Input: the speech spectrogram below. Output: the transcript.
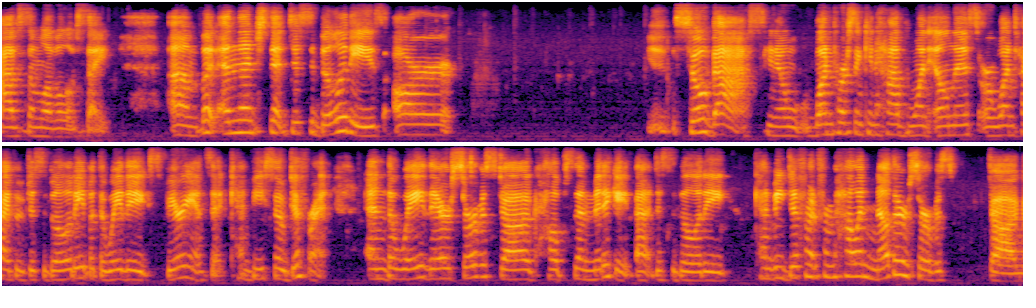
have some level of sight. Um, but and then that disabilities are so vast. You know, one person can have one illness or one type of disability, but the way they experience it can be so different. And the way their service dog helps them mitigate that disability can be different from how another service dog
